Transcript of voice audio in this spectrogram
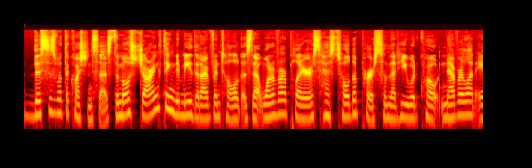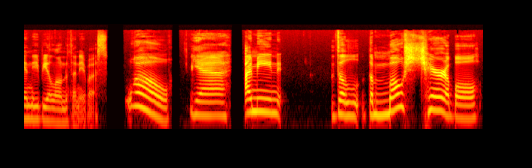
this is what the question says. The most jarring thing to me that I've been told is that one of our players has told a person that he would quote never let Andy be alone with any of us. Whoa. Yeah. I mean, the the most charitable,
